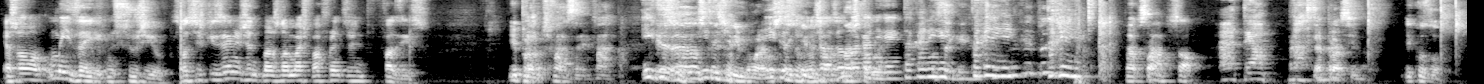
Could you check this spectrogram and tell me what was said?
É só uma ideia que nos surgiu. Se vocês quiserem, a gente mais lá mais para a frente, a gente faz isso. E pronto, fazem, vá. E gasou, Eles têm que ir embora. e gasou. Já Nós está cá ninguém, está cá ninguém, está cá ninguém, está cá ninguém. Vá, pessoal. até à Até próxima. a próxima. E com os outros.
